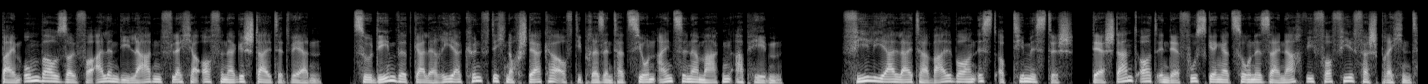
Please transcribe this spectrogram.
Beim Umbau soll vor allem die Ladenfläche offener gestaltet werden. Zudem wird Galeria künftig noch stärker auf die Präsentation einzelner Marken abheben. Filialleiter Walborn ist optimistisch. Der Standort in der Fußgängerzone sei nach wie vor vielversprechend.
